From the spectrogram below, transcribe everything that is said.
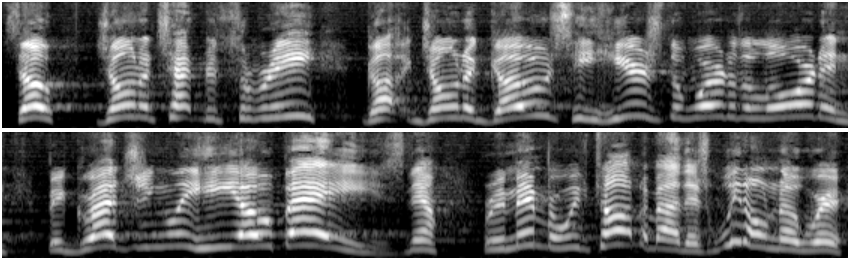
So, Jonah chapter 3, God, Jonah goes, he hears the word of the Lord, and begrudgingly he obeys. Now, remember, we've talked about this. We don't know where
